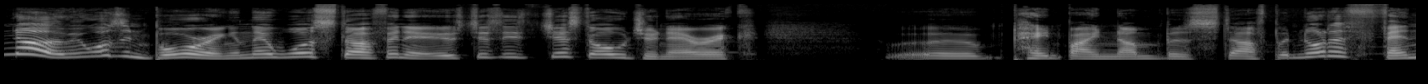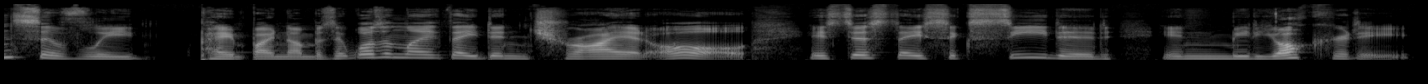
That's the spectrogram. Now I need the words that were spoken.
No, it wasn't boring, and there was stuff in it. It was just it's just all generic, uh, paint by numbers stuff, but not offensively paint by numbers. It wasn't like they didn't try at all. It's just they succeeded in mediocrity,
